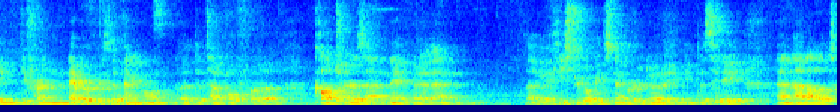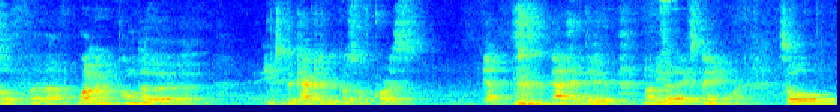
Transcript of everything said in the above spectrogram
in different neighborhoods depending on uh, the type of uh, cultures and, uh, and uh, history of each neighborhood uh, in, in, the city and add a lot of women on the into the characters because of course yeah. They not to explain anymore. So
